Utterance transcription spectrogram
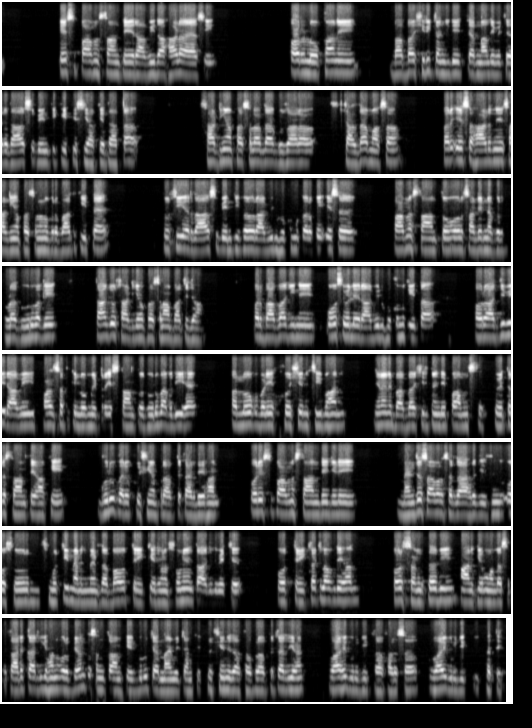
ਇਸ ਪਾਵਨ ਸਥਾਨ ਤੇ ਰਾਵੀ ਦਾ ਹੜ੍ਹ ਆਇਆ ਸੀ ਔਰ ਲੋਕਾਂ ਨੇ ਬਾਬਾ ਸ਼੍ਰੀ ਚੰਦ ਜੀ ਦੇ ਚਰਨਾਂ ਦੇ ਵਿੱਚ ਅਰਦਾਸ ਬੇਨਤੀ ਕੀਤੀ ਸੀ ਆ ਕੇ ਦਾਤਾ, ਸਾਡੀਆਂ ਫਸਲਾਂ ਦਾ ਗੁਜ਼ਾਰਾ ਚੱਲਦਾ ਮਾਸਾ, ਪਰ ਇਸ ਹੜ੍ਹ ਨੇ ਸਾਡੀਆਂ ਫਸਲਾਂ ਨੂੰ ਬਰਬਾਦ ਕੀਤਾ ਹੈ। ਤੁਸੀਂ ਅਰਦਾਸ ਬੇਨਤੀ ਕਰੋ, ਰਾਵੀ ਨੂੰ ਹੁਕਮ ਕਰੋ ਕਿ ਇਸ ਪਾਵਨ ਸਥਾਨ ਤੋਂ ਔਰ ਸਾਡੇ ਨਗਰ ਥੋੜਾ ਦੂਰ ਵਗੇ ਤਾਂ ਜੋ ਸਾਡੀਆਂ ਫਸਲਾਂ ਬਚ ਜਾਣ। ਪਰ ਬਾਬਾ ਜੀ ਨੇ ਉਸ ਵੇਲੇ ਰਾਵੀ ਨੂੰ ਹੁਕਮ ਕੀਤਾ ਔਰ ਅੱਜ ਵੀ ਰਾਵੀ 5-7 ਕਿਲੋਮੀਟਰ ਇਸ ਸਥਾਨ ਤੋਂ ਦੂਰ ਵਗਦੀ ਹੈ ਔਰ ਲੋਕ ਬੜੇ ਖੁਸ਼ ਨਸੀਬ ਹਨ। ਜਿਨ੍ਹਾਂ ਨੇ ਬਾਬਾ ਸ਼੍ਰੀ ਚੰਦ ਦੇ ਪਾਵਨ ਸ- ਪਵਿੱਤਰ ਸਥਾਨ ਤੇ ਆ ਕੇ ਗੁਰੂ ਘਰ ਖੁਸ਼ੀਆਂ ਪ੍ਰਾਪਤ ਕਰਦੇ ਹਨ ਔਰ ਇਸ ਪਾਵਨ ਸਥਾਨ ਦੇ ਜਿਹੜੇ ਮੈਨੇਜਰ ਸਾਹਿਬ ਹਨ, ਸਰਦਾਰ ਹਰਜੀਤ ਸਿੰਘ, ਉਹ ਸੋ- ਸਮੁੱਚੀ ਮੈਨੇਜਮੈਂਟ ਦਾ ਬਹੁਤ ਤਰੀਕੇ ਦੇ ਨਾਲ ਸੋਹਣੇ ਅੰਦਾਜ਼ ਦੇ ਵਿੱਚ ਉਹ ਤਰੀਕਾ ਚਲਾਉਂਦੇ ਹਨ ਔਰ ਸੰਗਤਾਂ ਵੀ ਆਣ ਕੇ ਉਹਨਾਂ ਦਾ ਸਤਿਕਾਰ ਕਰਦੀਆਂ ਹਨ ਔਰ ਬੇਅੰਤ ਸੰਗਤਾਂ ਆਣ ਕੇ ਗੁਰੂ ਚਰਨਾਂ ਵਿੱਚ ਆਣ ਕੇ ਖੁਸ਼ੀਆਂ ਦੀ ਦਾਤਾ ਪ੍ਰਾਪਤ ਕਰਦੀਆਂ ਹਨ। ਵਾਹਿਗੁਰੂ ਜੀ ਕਾ ਖਾਲਸਾ, ਵਾਹਿਗੁਰੂ ਜੀ ਕੀ ਫਤਿਹ।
